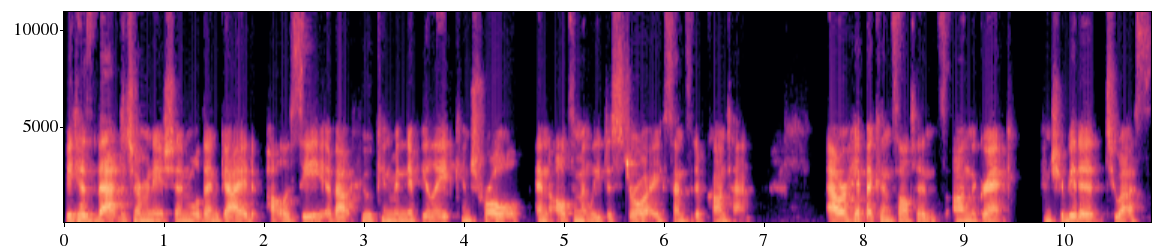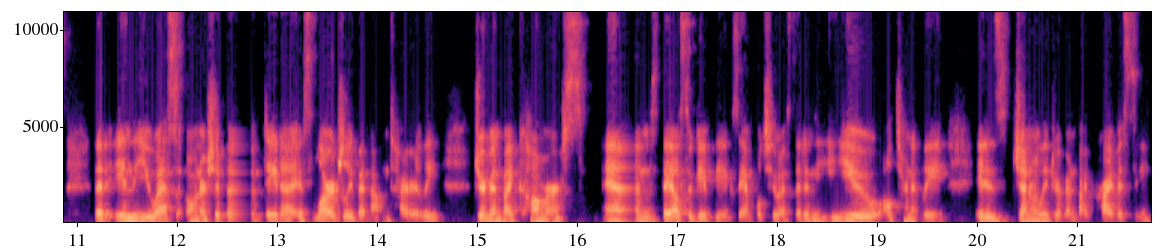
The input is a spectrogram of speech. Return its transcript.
Because that determination will then guide policy about who can manipulate, control, and ultimately destroy sensitive content. Our HIPAA consultants on the grant contributed to us that in the US, ownership of data is largely, but not entirely, driven by commerce. And they also gave the example to us that in the EU, alternately, it is generally driven by privacy.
